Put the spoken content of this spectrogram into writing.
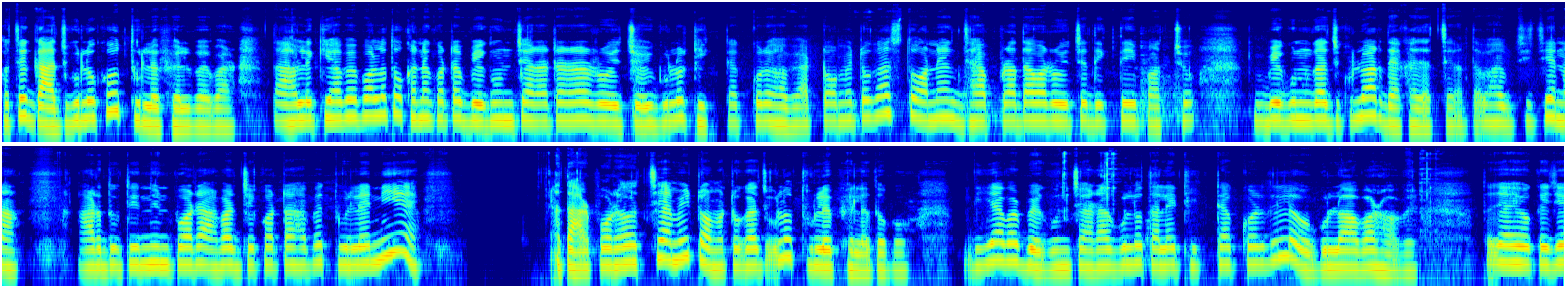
হচ্ছে গাছগুলোকেও তুলে ফেলব এবার। তাহলে কী হবে বলো তো? ওখানে কটা বেগুন চারা টারা রয়েছে, ওইগুলো ঠিকঠাক করে হবে। আর টমেটো গাছ তো অনেক ঝাপড়া দেওয়া রয়েছে, দেখতেই পাচ্ছ। বেগুন গাছগুলো আর দেখা যাচ্ছে না। তো ভাবছি যে না, আর দু, তিন দিন পরে আবার যে কটা হবে তুলে নিয়ে তারপরে হচ্ছে আমি টমেটো গাছগুলো তুলে ফেলে দেবো। দিয়ে আবার বেগুন চারাগুলো তাহলে ঠিকঠাক করে দিলে ওগুলো আবার হবে। তো যাই হোক, এই যে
